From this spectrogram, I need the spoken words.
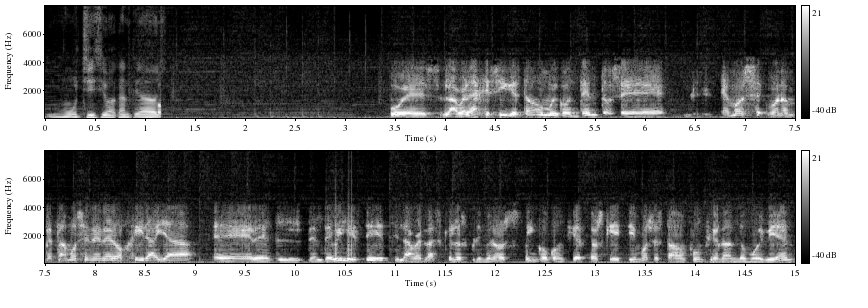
muchísima cantidad de pues la verdad es que sí, que estamos muy contentos. Eh, hemos, bueno, empezamos en enero gira ya eh, del, Devil's Deeds y la verdad es que los primeros cinco conciertos que hicimos estaban funcionando muy bien.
